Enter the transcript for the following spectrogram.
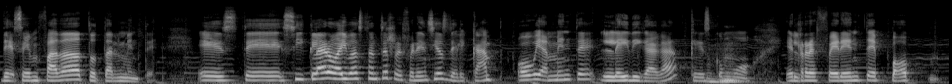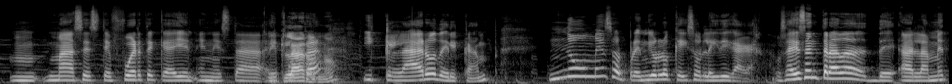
desenfadada totalmente. Este, sí, claro, hay bastantes referencias del camp. Obviamente, Lady Gaga, que es como el referente pop mm, más este, fuerte que hay en, en esta Y época. claro, ¿no? Y claro del camp. No me sorprendió lo que hizo Lady Gaga. O sea, esa entrada de, a, la Met,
